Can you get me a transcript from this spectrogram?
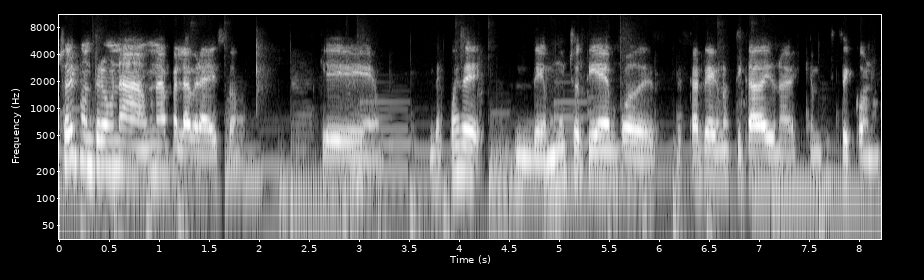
Yo encontré una, una palabra a eso, que después de, de mucho tiempo de, estar diagnosticada y una vez que empecé con,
